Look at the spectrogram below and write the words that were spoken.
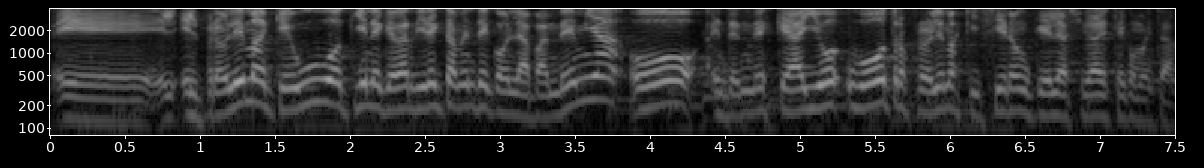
Eh, el, el problema que hubo tiene que ver directamente con la pandemia o entendés que hay, hubo otros problemas que hicieron que la ciudad esté como está?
